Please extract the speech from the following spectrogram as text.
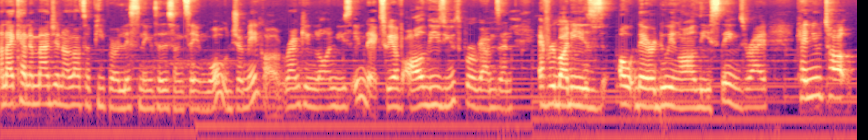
And I can imagine a lot of people are listening to this and saying, Whoa, Jamaica ranking low on these index. We have all these youth programs and everybody is out there doing all these things, right? Can you talk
